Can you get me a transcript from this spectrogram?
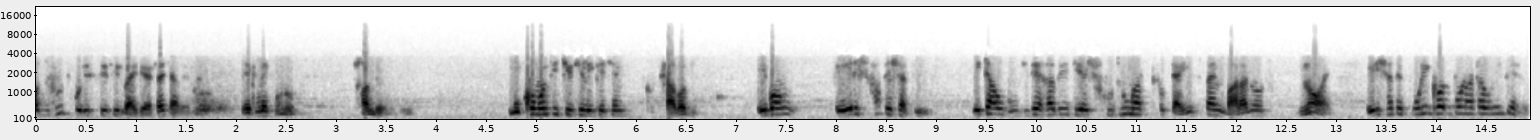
অদ্ভুত পরিস্থিতির বাইরে আসা যাবে না। এখানে কোনো সন্দেহ নেই। মুখ্যমন্ত্রী চিঠি লিখেছেন, খুব স্বাভাবিক। এবং এর সাথে সাথে এটাও বুঝতে হবে যে শুধুমাত্র টাইম স্প্যান বাড়ানোর নয়, এর সাথে পরিকল্পনাটাও নিতে হবে।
